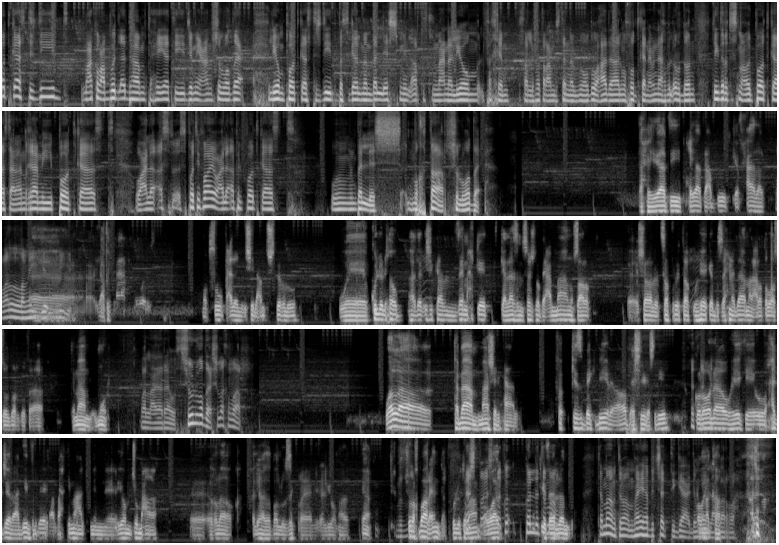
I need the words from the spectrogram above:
بودكاست جديد. معكم عبود الأدهم. تحياتي جميعا. شو الوضع؟ اليوم بودكاست جديد بس قبل ما نبلش مين ال artist اللي معنا اليوم الفخم. صار لي فترة عم بستنى بالموضوع هذا. المفروض كان عملناه بالأردن. تقدروا تسمعوا البودكاست على أنغامي بودكاست وعلى سبوتيفاي وعلى Apple Podcast. ونبلش. المختار شو الوضع؟ تحياتي. تحياتي عبود. كيف حالك؟ والله مية. آه يعطيك العافية. مبسوط على الشيء اللي عم تشتغله. وكل الحب هذا الشيء كان زي ما حكيت كان لازم نسجله بعمان وصارت آه، شغلة سفرتك وهيك بس إحنا دائما على تواصل برضه فتمام الأمور. والله على راوس شو الوضع؟ شو الأخبار؟ والله تمام ماشي الحال. كذبة كبيرة آه ب 2020 كورونا وهيك وحجر قاعدين في البيت عم بحكي معك من يوم جمعة آه، إغلاق. خلي هذا ضله ذكرى يعني لليوم هذا. يعني. شو الأخبار عندك؟ كله تمام؟ قشطة كله تمام. تمام تمام. هيها بتشتي قاعدة مولعه برا.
